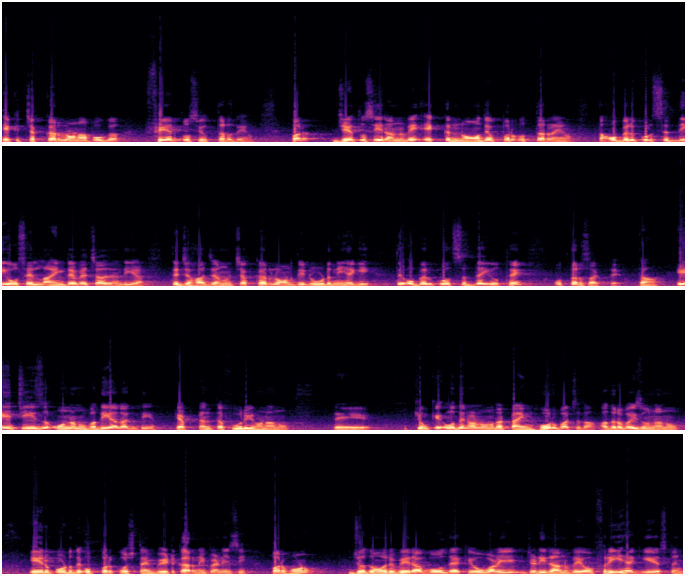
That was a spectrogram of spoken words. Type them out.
ਇੱਕ ਚੱਕਰ ਲਾਉਣਾ ਪਊਗਾ, ਫਿਰ ਤੁਸੀਂ ਉਤਰਦੇ ਹੋ। ਪਰ ਜੇ ਤੁਸੀਂ ਰਨਵੇ 19 ਦੇ ਉੱਪਰ ਉਤਰ ਰਹੇ ਹੋ, ਤਾਂ ਉਹ ਬਿਲਕੁਲ ਸਿੱਧੀ ਉਸੇ ਲਾਈਨ ਦੇ ਵਿੱਚ ਆ ਜਾਂਦੀ ਆ ਤੇ ਜਹਾਜ਼ਾਂ ਨੂੰ ਚੱਕਰ ਲਾਉਣ ਦੀ ਲੋੜ ਨਹੀਂ ਹੈਗੀ ਤੇ ਉਹ ਬਿਲਕੁਲ ਸਿੱਧਾ ਹੀ ਉੱਥੇ ਉਤਰ ਸਕਦੇ ਤਾਂ ਇਹ ਚੀਜ਼ ਉਹਨਾਂ ਨੂੰ ਵਧੀਆ ਲੱਗਦੀ ਆ, ਕੈਪਟਨ ਤਫੂਰੀ ਉਹਨਾਂ ਨੂੰ ਤੇ ਕਿਉਂਕਿ ਉਹਦੇ ਨਾਲ ਉਹਨਾਂ ਦਾ ਟਾਈਮ ਹੋਰ ਬਚਦਾ। ਅਦਰਵਾਈਜ਼ ਉਹਨਾਂ ਨੂੰ 에ਅਰਪੋਰਟ ਦੇ ਉੱਪਰ ਕੁਝ ਟਾਈਮ ਵੇਟ ਕਰਨੀ ਪੈਣੀ ਸੀ। ਪਰ ਹੁਣ ਜਦੋਂ ਰਿਵੇਰਾ ਬੋਲਦੇ ਕਿ ਉਹ ਵਾਲੀ ਜਿਹੜੀ ਰਨਵੇ ਉਹ ਫ੍ਰੀ ਹੈਗੀ ਹੈ ਇਸ ਟਾਈਮ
